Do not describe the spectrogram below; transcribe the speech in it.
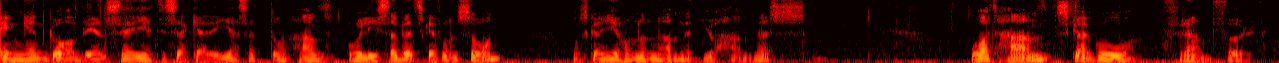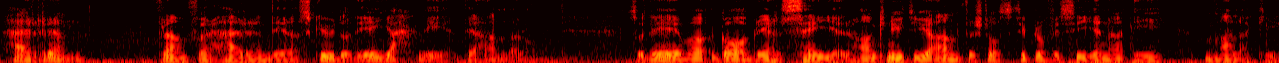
ängeln Gabriel säger till Sakarias att de, han och Elisabet ska få en son. De ska ge honom namnet Johannes. Och att han ska gå framför Herren framför Herren deras Gud. Och det är Jahve det handlar om. Så det är vad Gabriel säger. Han knyter ju an förstås till profetierna i Malaki.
